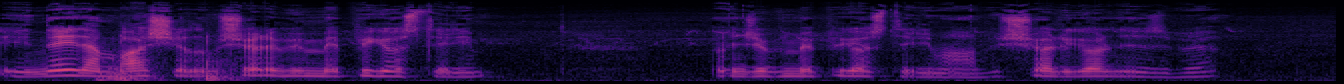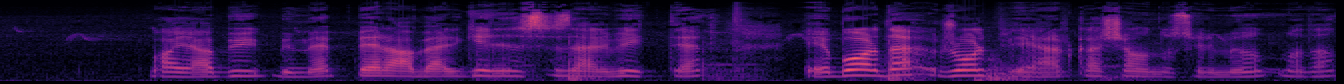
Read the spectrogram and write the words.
e, neyden başlayalım? Şöyle bir map'i göstereyim. Önce bir map'i göstereyim abi. Şöyle gördüğünüz gibi Bayağı büyük bir map. Beraber gelin sizlerle birlikte. E, bu arada roleplay arkadaşlar onu da söylemeyi unutmadan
